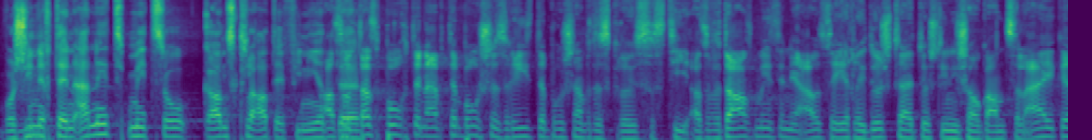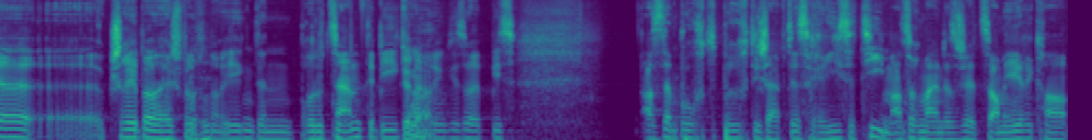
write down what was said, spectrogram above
Wahrscheinlich dann auch nicht mit so ganz klar definierten. Also, das braucht dann, dann brauchst du ein riesen, dann brauchst du einfach ein grösseres Team. Also, für das wir sind ja auch sehr, du hast gesagt, du hast deine Show ganz alleine äh, geschrieben, hast vielleicht mhm. noch irgendeinen Produzenten dabei genau. oder irgendwie so etwas. Also, dann braucht, braucht es einfach ein riesen Team. Also, ich meine, das ist jetzt Amerika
